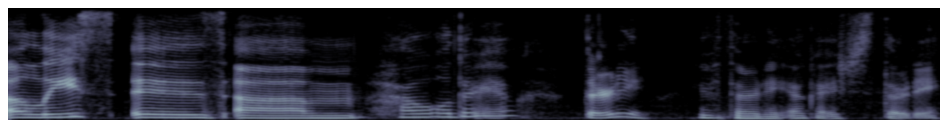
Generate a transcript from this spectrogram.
Elise is um, how old are you? 30. You're 30. Okay, she's 30.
